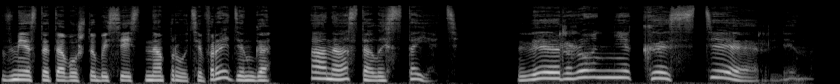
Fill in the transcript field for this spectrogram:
Вместо того, чтобы сесть напротив Рединга, она осталась стоять. «Вероника Стерлинг»,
